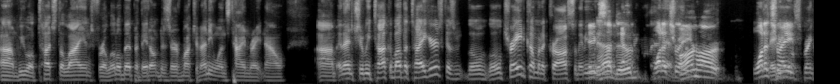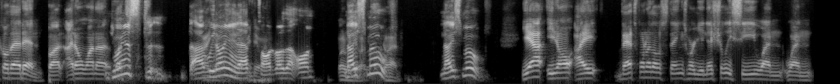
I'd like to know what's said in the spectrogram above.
um, we will touch the Lions for a little bit, but they don't deserve much of anyone's time right now. Um, and then should we talk about the Tigers because little little trade coming across? So maybe yeah, dude, what a trade! Barnhart what a Maybe trade! We'll sprinkle that in, but I don't want to. Can we just? Uh, we don't even have to talk about that long. Nice move. Nice move. Yeah, you know, I that's one of those things where you initially see when when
